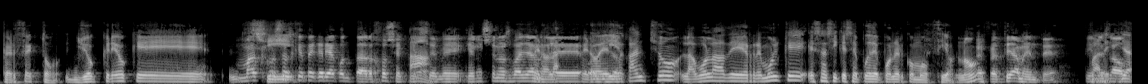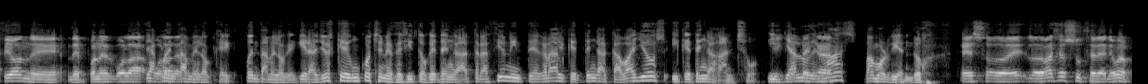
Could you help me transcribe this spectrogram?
Perfecto. Yo creo que... Más cosas que te quería contar, José, que, ah. que no se nos vayan... Pero, pero el gancho, la bola de remolque, esa sí que se puede poner como opción, ¿no? Efectivamente. Tienes la opción de, poner bola. Ya cuéntame, lo que, cuéntame lo que quieras. Yo es que un coche necesito que tenga tracción integral, que tenga caballos y que tenga gancho. Y, ya lo demás vamos viendo. Eso, eh, lo demás es sucedáneo. Bueno,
